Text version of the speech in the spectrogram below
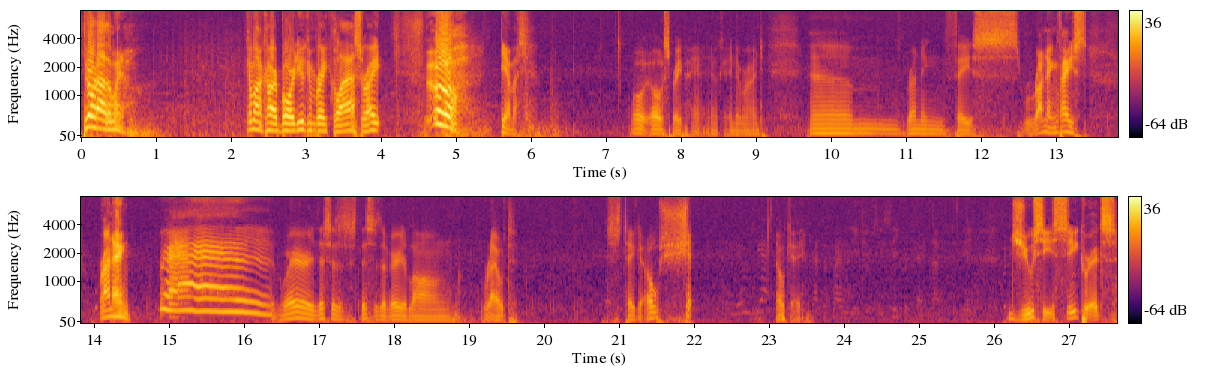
Throw it out of the window! Come on, cardboard, you can break glass, right? Ugh! Damn it. Whoa, oh, spray paint. Okay, never mind. Um, running face. Running face! Running! Where, this is, this is a very long route. Let's just take it. Oh, shit! Okay. Juicy Secrets.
